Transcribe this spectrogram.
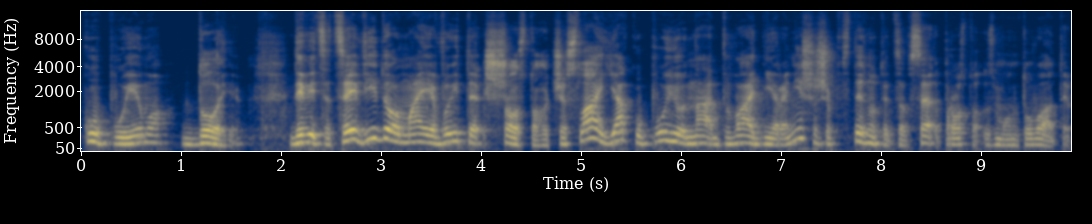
купуємо догі. Дивіться, це відео має вийти 6 числа. Я купую на 2 дні раніше, щоб встигнути це все просто змонтувати.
